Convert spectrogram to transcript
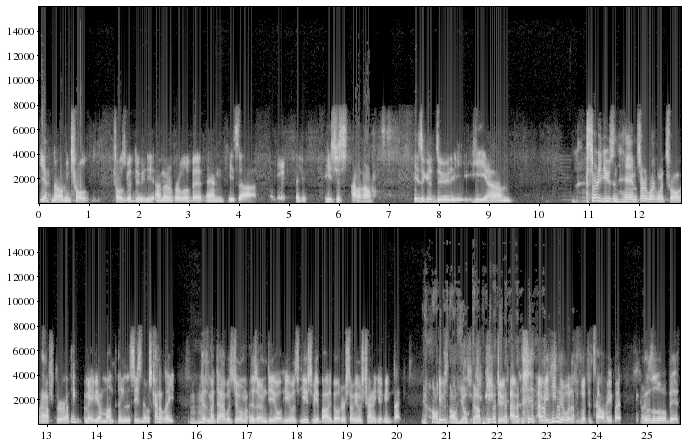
Yeah. No, I mean, Troll, Troll's good dude. He, I've known him for a little bit and he's, uh. He's just, I don't know. He's a good dude. He, he um, I started using him, started working with Troll after I think maybe a month into the season. It was kind of late because my dad was doing his own deal. He was he used to be a bodybuilder, so he was trying to get me like all, he was all yoked up. He, he dude, I, I mean, he knew what what to tell me, but it was a little bit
